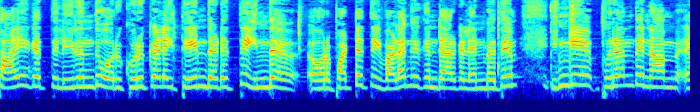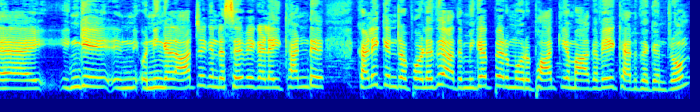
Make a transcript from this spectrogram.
தாயகத்தில் இருந்து ஒரு குருக்களை தேர்ந்தெடுத்து இந்த ஒரு பட்டத்தை வழங்குகின்றார்கள் என்பது இங்கே பிறந்து நாம் அஹ், இங்கே நீங்கள் ஆற்றுகின்ற சேவைகளை கண்டு கழிக்கின்ற பொழுது அது மிக பெரும் ஒரு பாக்கியமாகவே கருதுகின்றோம்.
